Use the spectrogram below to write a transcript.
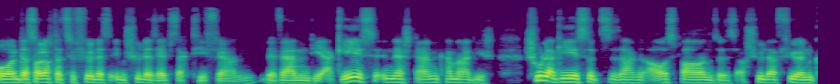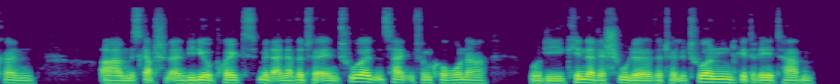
und das soll auch dazu führen, dass eben Schüler selbst aktiv werden. Wir werden die AGs in der Sternenkammer, die Schul-AGs sozusagen ausbauen, sodass auch Schüler führen können. Ähm, es gab schon ein Videoprojekt mit einer virtuellen Tour in Zeiten von Corona, wo die Kinder der Schule virtuelle Touren gedreht haben.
